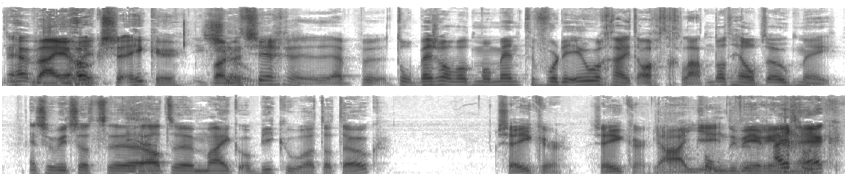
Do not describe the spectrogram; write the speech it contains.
Ja, wij ook, zeker. Ik wou net zeggen, je hebt eh, toch best wel wat momenten voor de eeuwigheid achtergelaten. Dat helpt ook mee. En zoiets had, eh, Ja. had eh, Mike Obiku had dat ook. Zeker, zeker. Ja, je, Komt hij weer in een hek.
